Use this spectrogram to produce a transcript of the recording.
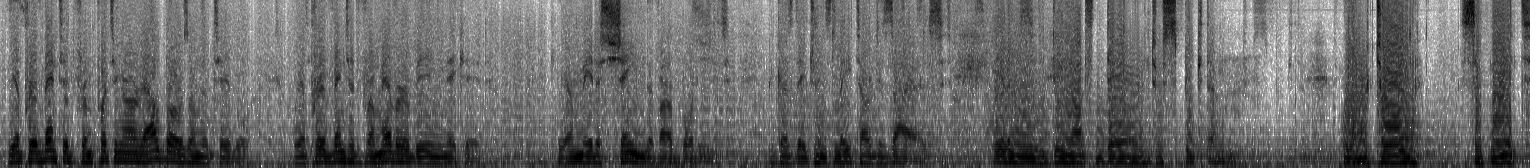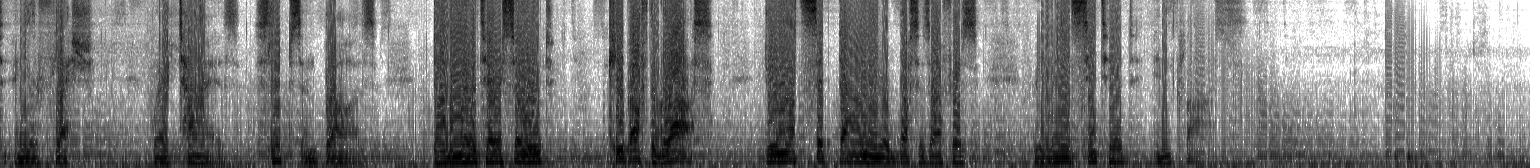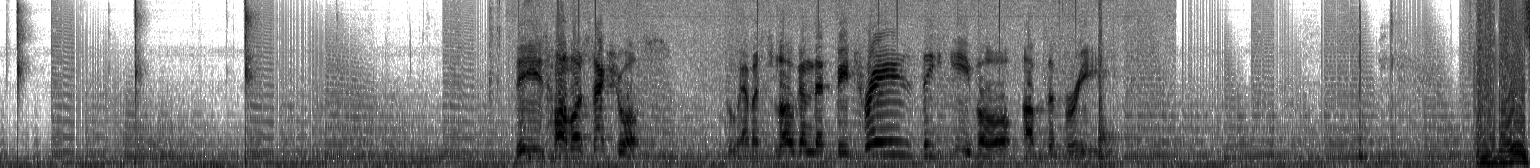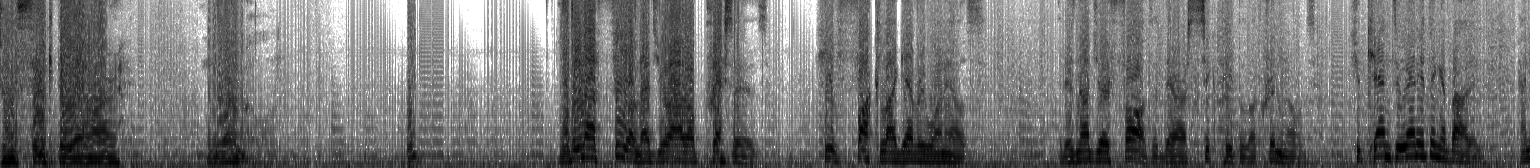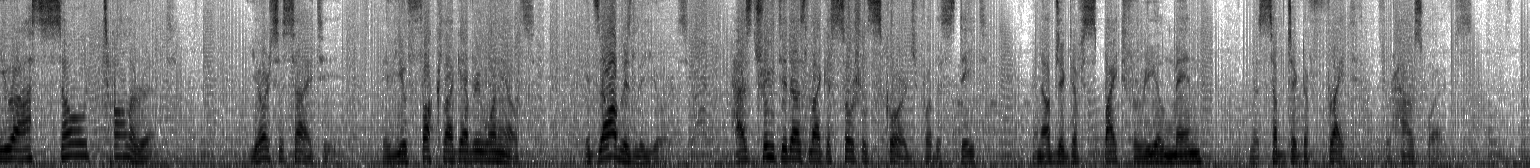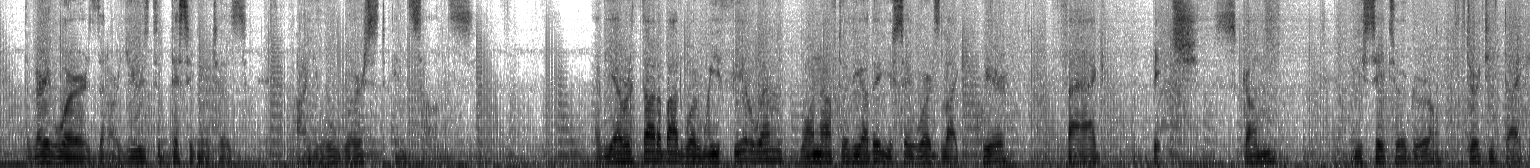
We are prevented from putting our elbows on the table. We are prevented from ever being naked. We are made ashamed of our bodies because they translate our desires, even when we do not dare to speak them. We are told, submit in your flesh, wear ties, slips, and bras, do the military salute, keep off the grass, do not sit down in your boss's office, remain seated in class. These homosexuals who have a slogan that betrays the evil of the breed. For those who think they are normal, You do not feel that you are oppressors. You fuck like everyone else. It is not your fault that there are sick people or criminals. You can't do anything about it, and you are so tolerant. Your society, if you fuck like everyone else, it's obviously yours, has treated us like a social scourge for the state, an object of spite for real men, and a subject of fright for housewives. The very words that are used to designate us are your worst insults. Have you ever thought about what we feel when, one after the other, you say words like queer, fag, bitch, scum, when you say to a girl, dirty dyke?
